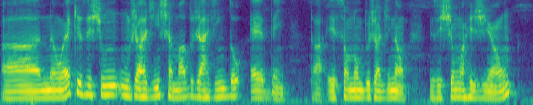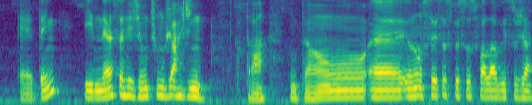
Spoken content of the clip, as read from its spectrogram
Ah, não é que existia um, um jardim chamado Jardim do Éden, tá? Esse é o nome do jardim, não. Existia uma região, Éden, e nessa região tinha um jardim, tá? Então, é, eu não sei se as pessoas falavam isso já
